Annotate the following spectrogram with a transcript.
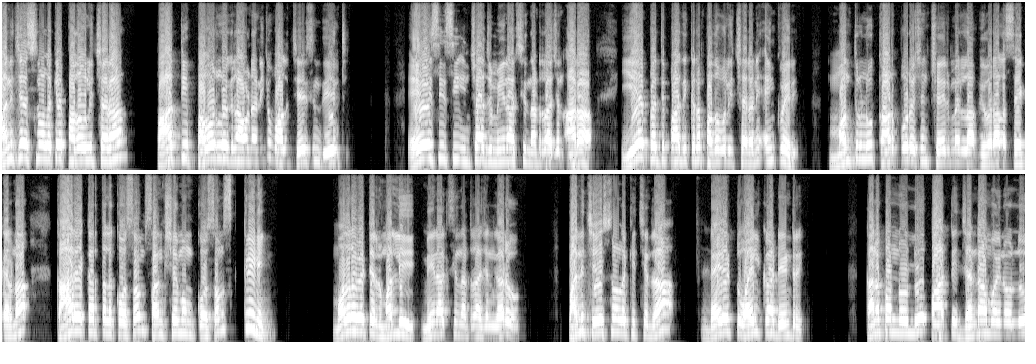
పని చేసిన వాళ్ళకే పదవులు ఇచ్చారా? పార్టీ పవర్లోకి రావడానికి వాళ్ళు చేసింది ఏంటి? AICC in charge Meenakshi Natarajan ఆరా ఏ ప్రతిపాదికన పదవులు ఇచ్చారని ఎంక్వైరీ? మంత్రులు కార్పొరేషన్ చైర్మన్ల వివరాల సేకరణ కార్యకర్తల కోసం సంక్షేమం కోసం స్క్రీనింగ్ మొదలు పెట్టారు మళ్ళీ మీనాక్షి నటరాజన్ గారు. పని చేసిన వాళ్ళకి ఇచ్చిండ్రా? డైరెక్ట్ వైల్డ్ కార్డ్ ఎంట్రీ కనపన్నోళ్ళు పార్టీ జెండా మోయినోళ్ళు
